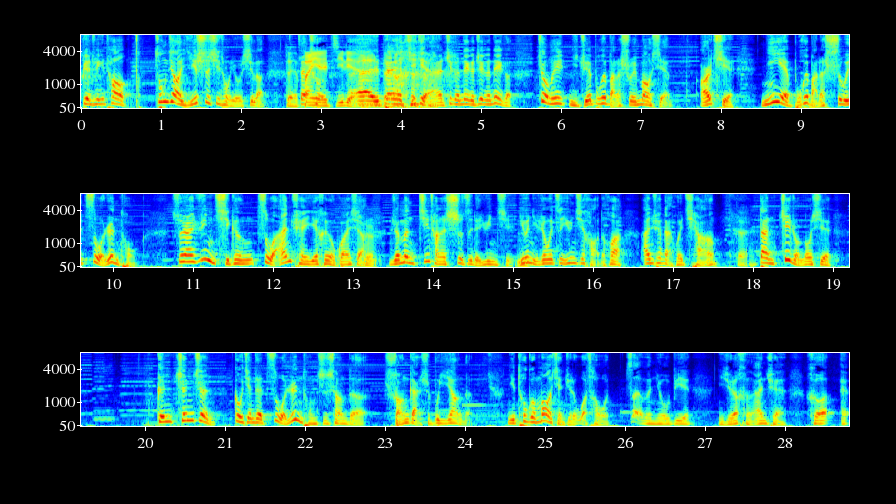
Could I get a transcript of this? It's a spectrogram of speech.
变成一套宗教仪式系统游戏了，对，半夜几点？哎，半夜几点？这个那个这个那个，这种东西你绝不会把它视为冒险，而且你也不会把它视为自我认同。虽然运气跟自我安全也很有关系啊，人们经常在试自己的运气，因为你认为自己运气好的话，安全感会强。对，但这种东西跟真正构建在自我认同之上的爽感是不一样的。你透过冒险觉得我操，我这么牛逼。你觉得很安全，和哎，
